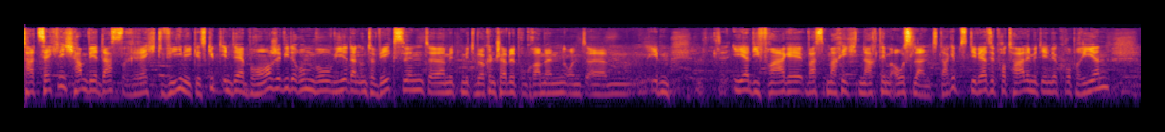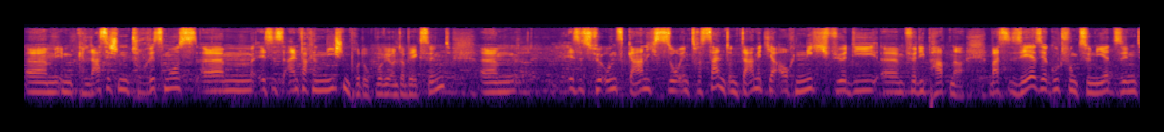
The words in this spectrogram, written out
Tatsächlich haben wir das recht wenig. Es gibt in der Branche wiederum, wo wir dann unterwegs sind äh, mit, mit Work-and-Travel-Programmen und ähm, eben eher die Frage, was mache ich nach dem Ausland? Da gibt es diverse Portale, mit denen wir kooperieren. Ähm, Im klassischen Tourismus ähm, ist es einfach ein Nischenprodukt, wo wir unterwegs sind. Ist es für uns gar nicht so interessant und damit ja auch nicht für die, äh, für die Partner. Was sehr, sehr gut funktioniert, sind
